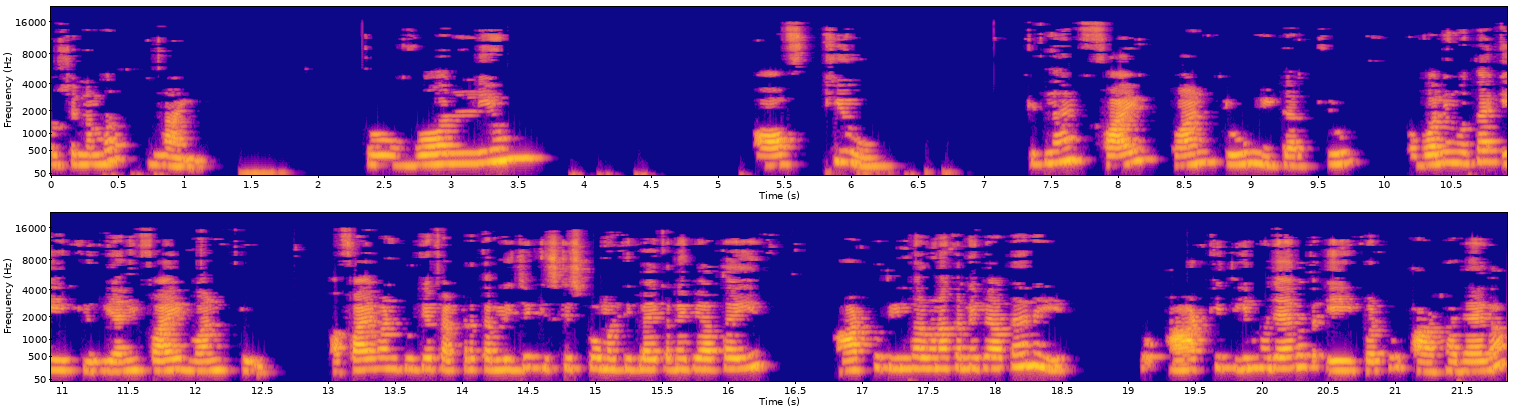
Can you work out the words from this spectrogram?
question number nine तो वॉल्यूम ऑफ़ क्यूब कितना है? Five one two metre cube और वॉल्यूम होता है ए क्यूब यानी फाइव वन टू और फाइव वन टू के फैक्टर कर लीजिए। किस किस को मल्टीप्लाई करने पे आता है ये? आठ को तीन बार गुना करने पे आता है ना ये? तो आठ की तीन हो जाएगा तो ए इक्वल टू आठ आ जाएगा।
